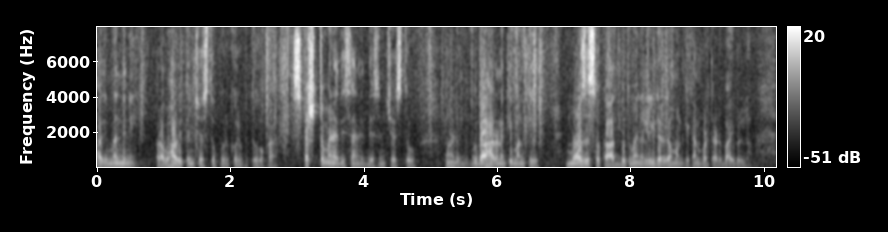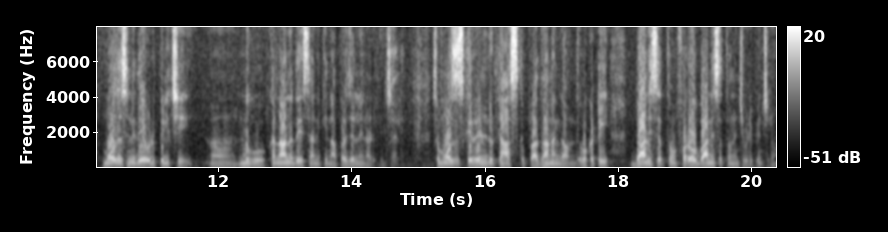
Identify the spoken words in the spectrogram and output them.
పది మందిని ప్రభావితం చేస్తూ పురికొల్పుతూ ఒక స్పష్టమైన దిశానిర్దేశం చేస్తూ మన ఉదాహరణకి మనకి మోజస్ ఒక అద్భుతమైన లీడర్గా మనకి కనపడతాడు బైబిల్లో. మోజస్ని దేవుడు పిలిచి నువ్వు కనాను దేశానికి నా ప్రజల్ని నడిపించాలి. సో మోజెస్కి రెండు టాస్క్ ప్రధానంగా ఉంది. ఒకటి బానిసత్వం ఫరో బానిసత్వం నుంచి విడిపించడం.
